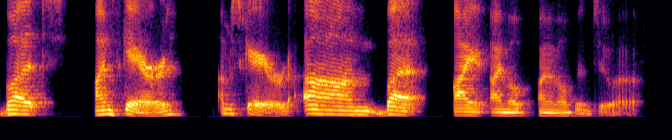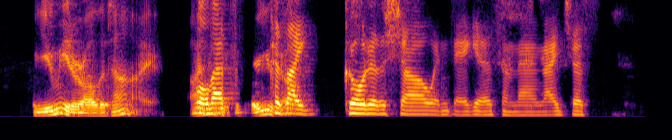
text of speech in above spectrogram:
but I'm scared. I'm scared. Um, but I I'm op- I'm open to uh you meet her all the time. Well, I'm that's open where you because. I go to the show in Vegas and then I just,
